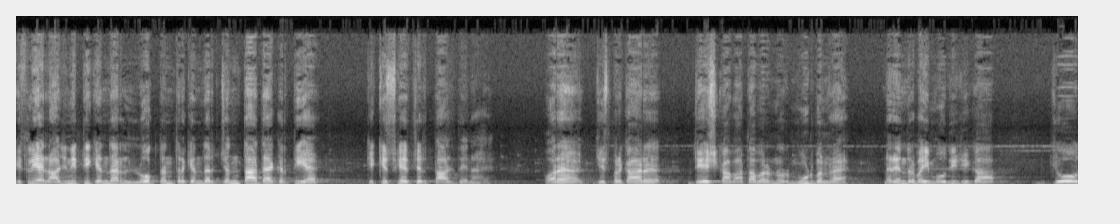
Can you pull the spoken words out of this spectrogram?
इसलिए राजनीति के अंदर, लोकतंत्र के अंदर जनता तय करती है कि किसके सिर ताज देना है। और, जिस प्रकार देश का वातावरण और मूड बन रहा है, नरेंद्र भाई मोदी जी का जो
